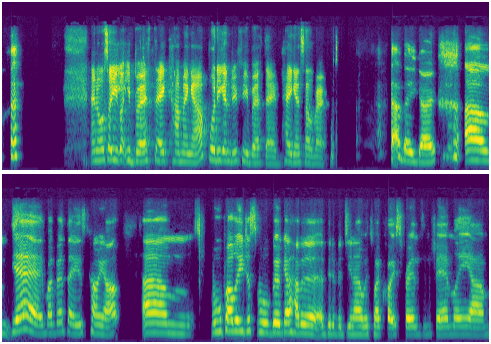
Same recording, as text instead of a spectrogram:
and also, you got your birthday coming up. What are you going to do for your birthday? How are you going to celebrate? there you go. Um, yeah, my birthday is coming up. Um, we'll probably just we'll, we're gonna have a, a, bit of a dinner with my close friends and family. Um,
